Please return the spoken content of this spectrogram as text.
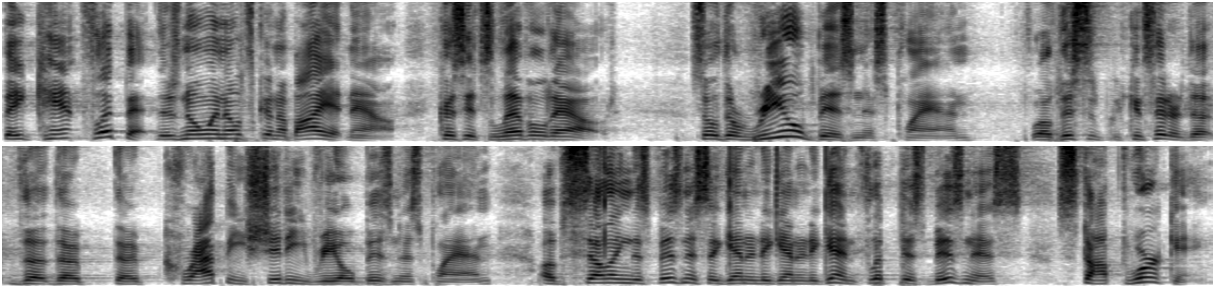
they can't flip it. There's no one else gonna buy it now because it's leveled out. So the real business plan well, this is considered the, the, the, the, crappy, shitty real business plan of selling this business again and again and again. Flip this business, stopped working.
